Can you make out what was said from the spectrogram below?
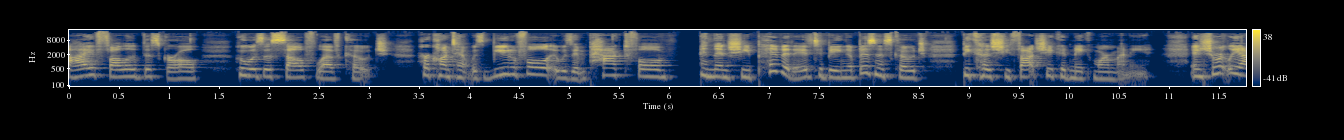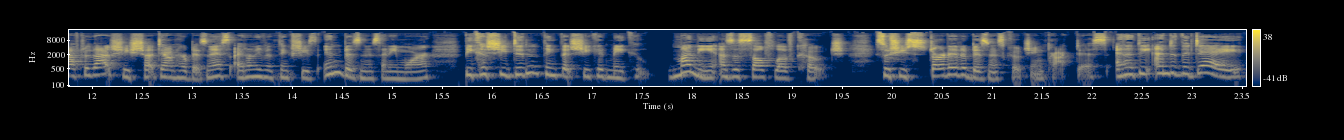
I followed this girl who was a self love coach. Her content was beautiful, it was impactful. And then she pivoted to being a business coach because she thought she could make more money. And shortly after that, she shut down her business. I don't even think she's in business anymore because she didn't think that she could make money as a self love coach. So she started a business coaching practice. And at the end of the day,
